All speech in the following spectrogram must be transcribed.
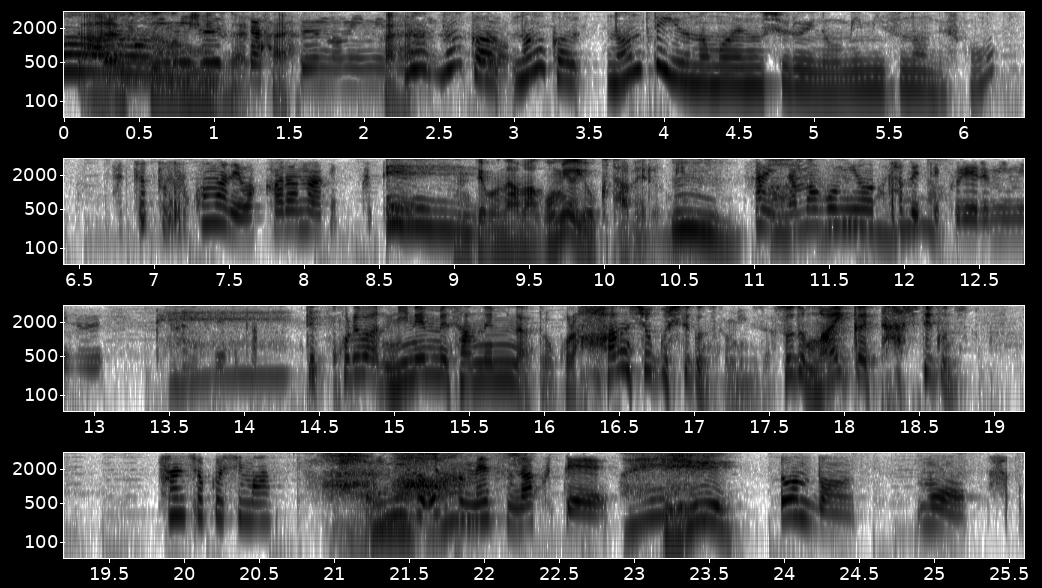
ああれ普通のミミズががはい普通のミミズ。はいななんかなんかなんていう名前の種類のミミズなんですか？ちょっとそこまでわからなくて、でも生ゴミをよく食べるミミズ、はい、あ生ゴミを食べてれくれるミミズって感じでした。でこれは2年目3年目になるとこれ繁殖していくんですかミミズはそれとも毎回足していくんですか？繁殖します。繁ミミズオスメスなくて、ええどんどんもう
